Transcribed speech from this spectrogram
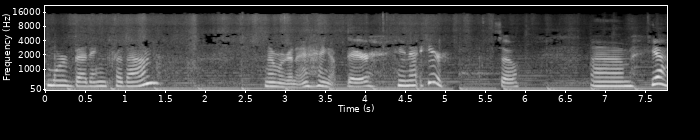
more bedding for them. then we're gonna hang up their hay net here. So, um, yeah,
